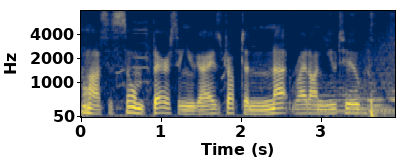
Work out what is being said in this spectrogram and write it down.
Oh, this is so embarrassing, you guys. Dropped a nut right on YouTube.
